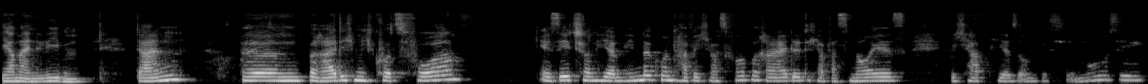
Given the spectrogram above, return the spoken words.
Ja, meine Lieben, dann ähm, bereite ich mich kurz vor. Ihr seht schon hier im Hintergrund habe ich was vorbereitet. Ich habe was Neues. Ich habe hier so ein bisschen Musik.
